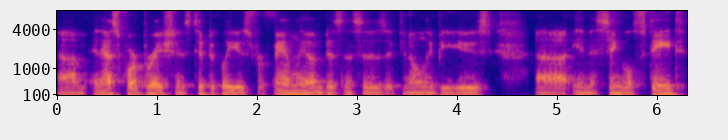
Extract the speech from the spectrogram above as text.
Um, an S corporation is typically used for family-owned businesses. It can only be used uh, in a single state.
